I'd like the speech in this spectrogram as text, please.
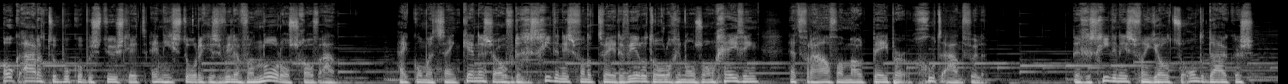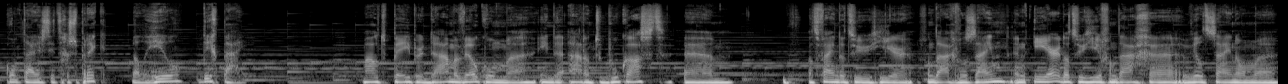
Ook Arend de Boekel bestuurslid en historicus Willem van Norel schoof aan. Hij kon met zijn kennis over de geschiedenis van de Tweede Wereldoorlog in onze omgeving het verhaal van Maud Peper goed aanvullen. De geschiedenis van Joodse onderduikers komt tijdens dit gesprek wel heel dichtbij. Maud Peper, dame, welkom eh, in de Arend de Boekast. Ehm, wat fijn dat u hier vandaag wil zijn. Een eer dat u hier vandaag uh, wilt zijn om uh,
